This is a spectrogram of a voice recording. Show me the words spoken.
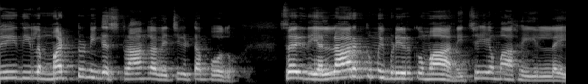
ரீதியில் மட்டும் நீங்கள் ஸ்ட்ராங்காக வச்சுக்கிட்டா போதும். சரி இது எல்லாருக்கும் இப்படி இருக்குமா? நிச்சயமாக இல்லை.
